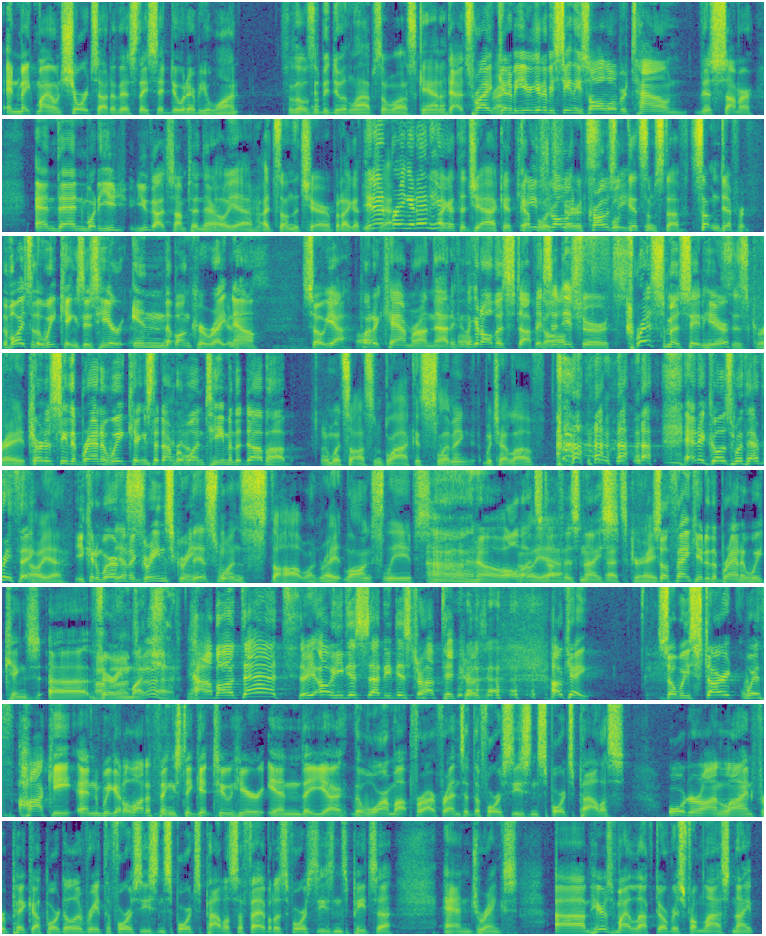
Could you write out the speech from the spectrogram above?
and make my own shorts out of this. They said, do whatever you want. So those will be doing laps of Wascana. That's right. Gonna be you're going to be seeing these all over town this summer. And then what do you you got something there? Oh yeah, it's on the chair, but I got. The You didn't bring it in here? I got the jacket, Can you couple of throw it, shirts. Crozy? we'll get some stuff, something different. The voice of the Wheat Kings is here in the bunker right now. this. So yeah, put a camera on that. If you look at all this stuff, it's, Golf it's shirts. Christmas in here. This is great. Courtesy the Brandon Wheat Kings, the number one team in the Dub Hub. And what's awesome, black is slimming, which I love. And it goes with everything. Oh yeah, You can wear it on a green screen. This one's the hot one, right? Long sleeves. I know all that Oh, yeah. stuff is nice. That's great. So thank you to the Brandon Wheat Kings uh, very about much. that? How about that? There you, oh, he just said he just dropped it, Crozy. okay. So we start with hockey, and we got a lot of things to get to here in the uh, the warm up for our friends at the Four Seasons Sports Palace. Order online for pickup or delivery at the Four Seasons Sports Palace, a fabulous Four Seasons pizza and drinks. Um, here's my leftovers from last night.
